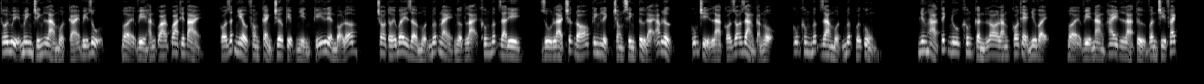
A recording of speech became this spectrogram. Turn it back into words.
Thôi ngụy minh chính là một cái ví dụ, bởi vì hắn qua qua thiên tài, có rất nhiều phong cảnh chưa kịp nhìn kỹ liền bỏ lỡ, cho tới bây giờ một bước này ngược lại không bước ra đi, dù là trước đó kinh lịch trong sinh tử đại áp lực, cũng chỉ là có rõ ràng cảm lộ cũng không bước ra một bước cuối cùng nhưng hà tích nhu không cần lo lắng có thể như vậy, bởi vì nàng hay là tử vân chi phách.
